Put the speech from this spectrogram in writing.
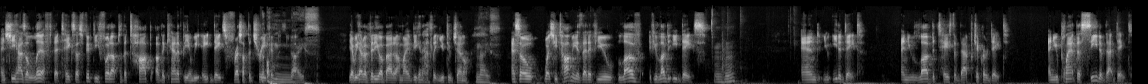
And she has a lift that takes us 50 foot up to the top of the canopy, and we ate dates fresh off the tree. Oh, nice. Yeah, we have a video about it on my Vegan Athlete YouTube channel. Nice. And so, what she taught me is that if you love if you love to eat dates, mm-hmm. and you eat a date, and you love the taste of that particular date, and you plant the seed of that date,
